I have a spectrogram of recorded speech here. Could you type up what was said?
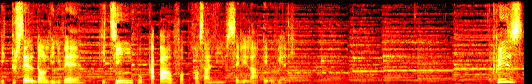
Dit tout seul dans l'univers, qui tient pour capable de prendre sa livre, scellé là et ouvert. Christ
